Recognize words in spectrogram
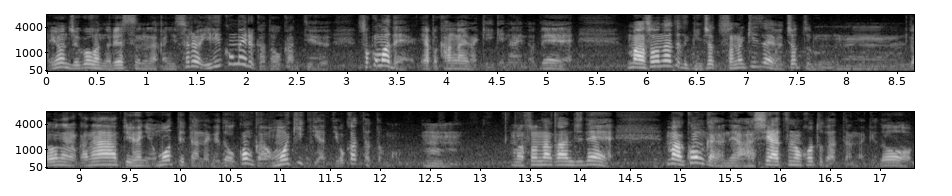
45分のレッスンの中にそれを入れ込めるかどうかっていう、そこまでやっぱ考えなきゃいけないので、まあ、そうなった時にちょっとその機材はちょっと、うん、どうなのかなっていうふうに思ってたんだけど、今回思い切ってやってよかったと思う。うん。まあ、そんな感じで、まあ、今回はね、足圧のことだったんだけど、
